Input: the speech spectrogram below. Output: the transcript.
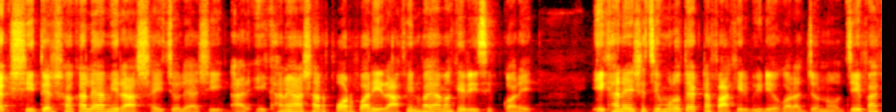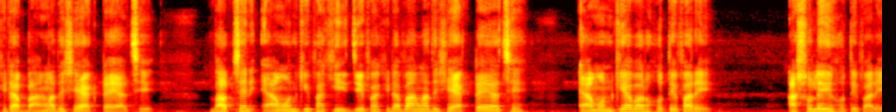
এক শীতের সকালে আমি রাজশাহী চলে আসি আর এখানে আসার পরপরই রাফিন ভাই আমাকে রিসিভ করে। এখানে এসেছি মূলত একটা পাখির ভিডিও করার জন্য। যে পাখিটা বাংলাদেশে একটাই আছে। ভাবছেন, এমন কি পাখি? যে পাখিটা বাংলাদেশে একটাই আছে? এমন কি আবার হতে পারে? আসলেই হতে পারে।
